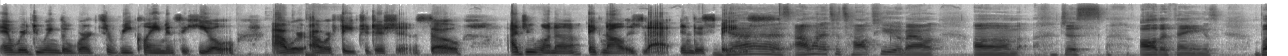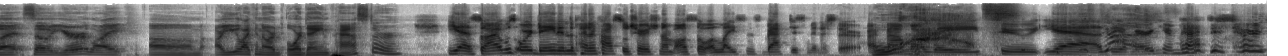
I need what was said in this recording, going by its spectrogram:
and we're doing the work to reclaim and to heal our our faith traditions so I do want to acknowledge that in this space. Yes, I wanted to talk to you about um just all the things. But so you're like, um, are you like an ordained pastor? Yeah, so I was ordained in the Pentecostal church, and I'm also a licensed Baptist minister. I what? found my way to yeah yes! the American Baptist Church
